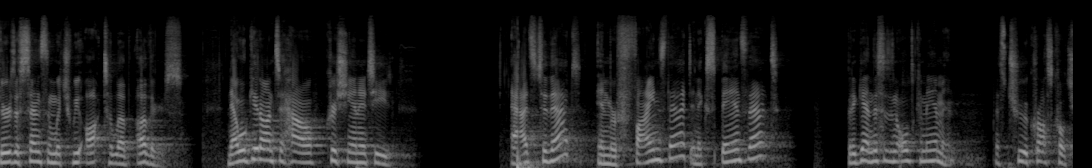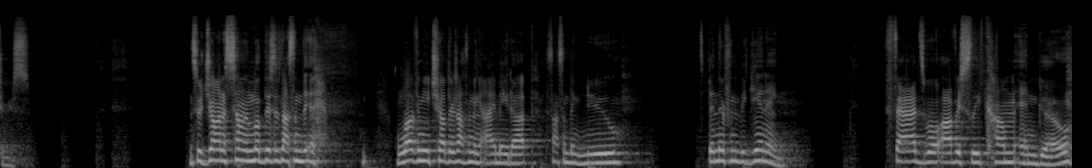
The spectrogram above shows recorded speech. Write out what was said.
there's a sense in which we ought to love others. Now, we'll get on to how Christianity adds to that and refines that and expands that. But again, this is an old commandment. That's true across cultures. And so John is telling look, this is not something, loving each other is not something I made up. It's not something new. It's been there from the beginning. Fads will obviously come and go,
